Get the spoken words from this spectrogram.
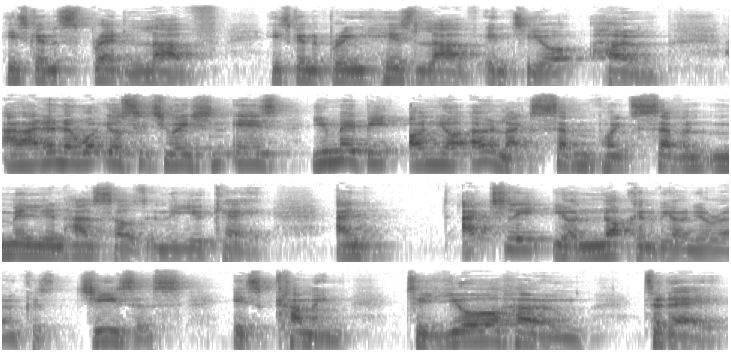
He's going to spread love. He's going to bring his love into your home. And I don't know what your situation is. You may be on your own, like 7.7 million households in the UK. And actually, you're not going to be on your own because Jesus is coming to your home today.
